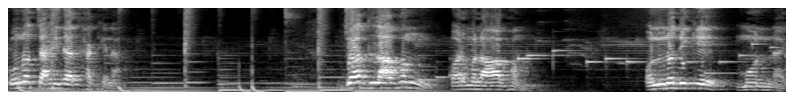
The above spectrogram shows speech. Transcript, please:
কোনো চাহিদা থাকে না। যদ লাভং কর্মলাভম অন্যদিকে মন নাই।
